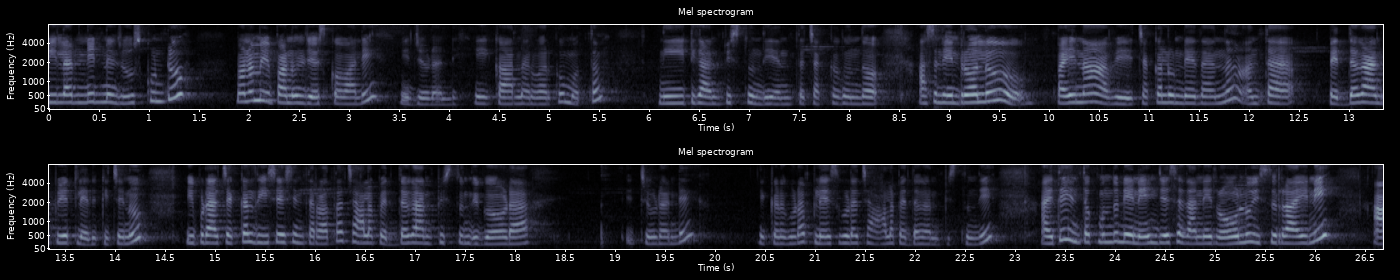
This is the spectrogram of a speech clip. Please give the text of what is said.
వీళ్ళన్నింటిని చూసుకుంటూ మనం ఈ పనులు చేసుకోవాలి. ఇది చూడండి ఈ కార్నర్ వరకు మొత్తం నీట్గా అనిపిస్తుంది. ఎంత చక్కగా ఉందో. అసలు ఇన్ని రోజులు పైన అవి చెక్కలు ఉండేదాన్ని అంత పెద్దగా అనిపించట్లేదు కిచెను. ఇప్పుడు ఆ చెక్కలు తీసేసిన తర్వాత చాలా పెద్దగా అనిపిస్తుంది గోడ. చూడండి ఇక్కడ కూడా ప్లేస్ కూడా చాలా పెద్దగా అనిపిస్తుంది. అయితే ఇంతకుముందు నేను ఏం చేసేదాన్ని? రోలు ఇసురాయిని ఆ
